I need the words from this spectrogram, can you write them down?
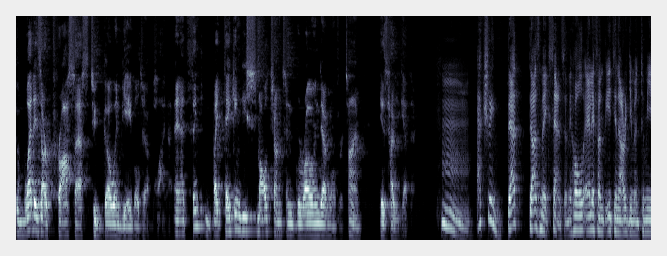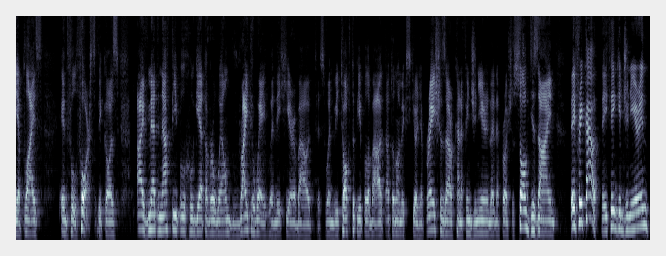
What is our process to go and be able to apply that? And I think by taking these small chunks and growing them over time is how you get there hmm, actually, that does make sense. And the whole elephant eating argument to me applies in full force because I've met enough people who get overwhelmed right away when they hear about this. When we talk to people about autonomic security operations, our kind of engineering led approach to SOC design, they freak out. They think engineering,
